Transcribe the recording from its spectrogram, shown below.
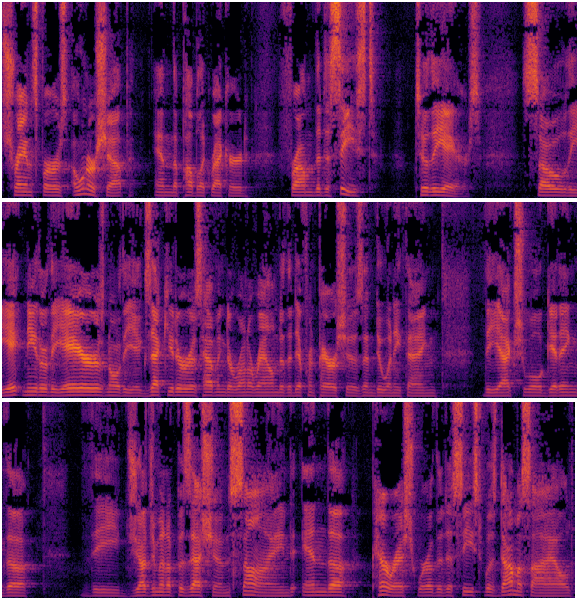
transfers ownership in the public record from the deceased to the heirs. So the neither the heirs nor the executor is having to run around to the different parishes and do anything the actual getting the the judgment of possession signed in the parish where the deceased was domiciled,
